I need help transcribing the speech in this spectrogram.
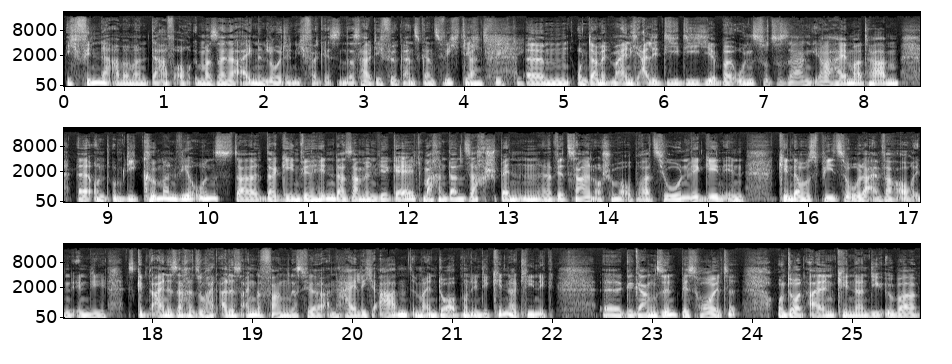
Ich finde aber, man darf auch immer seine eigenen Leute nicht vergessen. Das halte ich für ganz, ganz wichtig. Ganz wichtig. Ähm, und damit meine ich alle die, die hier bei uns sozusagen ihre Heimat haben. Äh, und um die kümmern wir uns. Da, da gehen wir hin, da sammeln wir Geld, machen dann Sachspenden. Wir zahlen auch schon mal Operationen. Wir gehen in Kinderhospize oder einfach auch in, in die. Es gibt eine Sache, so hat alles angefangen, dass wir an Heiligabend immer in Dortmund in die Kinderklinik äh, gegangen sind bis heute und dort allen Kindern, die über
